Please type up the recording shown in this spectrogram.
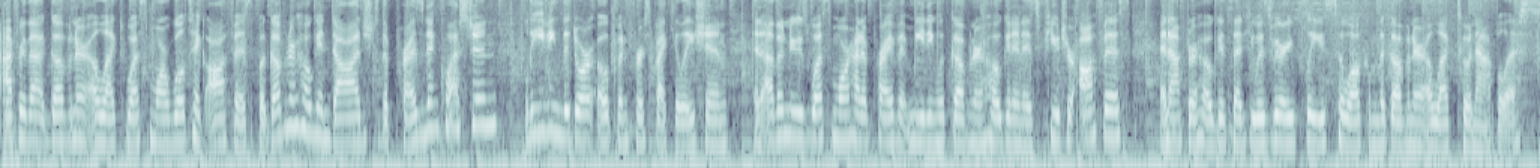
After that, Governor-elect Wes Moore will take office, but Governor Hogan dodged the president question, leaving the door open for speculation. In other news, Wes Moore had a private meeting with Governor Hogan in his future office, and after Hogan said he was very pleased to welcome the governor-elect to Annapolis.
